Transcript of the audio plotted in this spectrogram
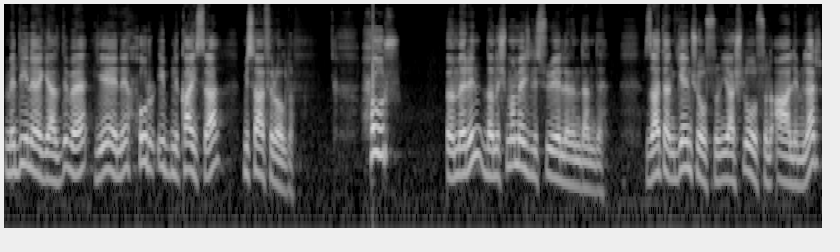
Medine'ye geldi ve yeğeni Hur İbni Kays'a misafir oldu. Hur, Ömer'in danışma meclisi üyelerindendi. Zaten genç olsun, yaşlı olsun alimler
